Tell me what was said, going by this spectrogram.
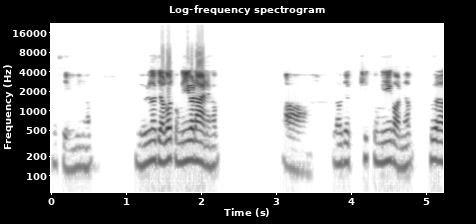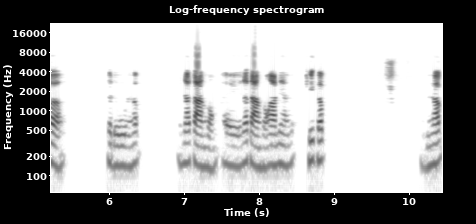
ลดเสียงนี้นะครับ หรือเราจะลดตรงนี้ก็ได้นะครับอ่าเราจะคลิกตรงนี้ก่อนนะครับ เพื่อจะดูนะครับ หน้าต่างของไอหน้าต่างสองอันเนี่ยคลิกครับเห็นไหมครับ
